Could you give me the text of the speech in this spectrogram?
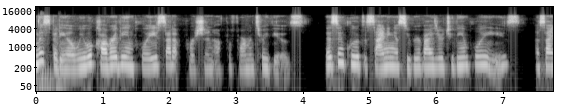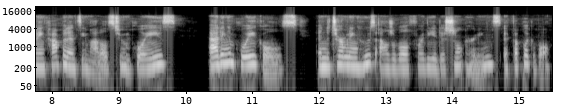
In this video, we will cover the employee setup portion of performance reviews. This includes assigning a supervisor to the employees, assigning competency models to employees, adding employee goals, and determining who's eligible for the additional earnings if applicable.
